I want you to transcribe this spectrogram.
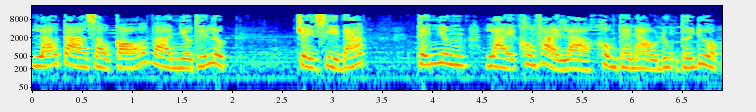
Lão ta giàu có và nhiều thế lực. Tracy đáp, thế nhưng lại không phải là không thể nào đụng tới được.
